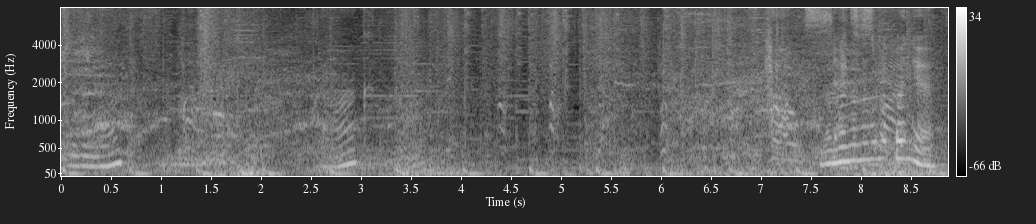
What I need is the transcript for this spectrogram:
Przeżyję. Tak. How No, no, no, no, no, panie.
